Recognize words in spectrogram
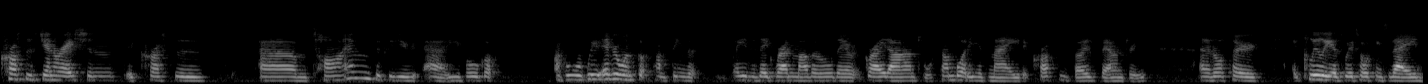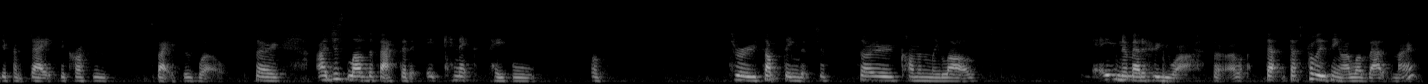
crosses generations, it crosses um, time because you uh, you've all got all, we, everyone's got something that either their grandmother or their great aunt or somebody has made. It crosses those boundaries, and it also clearly, as we're talking today in different states, it crosses space as well. So I just love the fact that it, it connects people of, through something that's just so commonly loved, no matter who you are. So I, that that's probably the thing I love about it the most.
